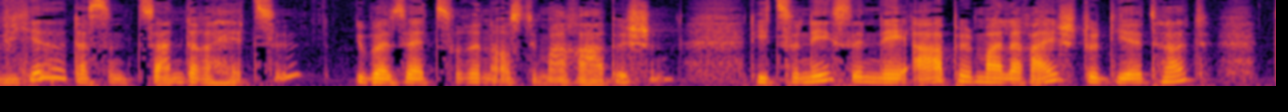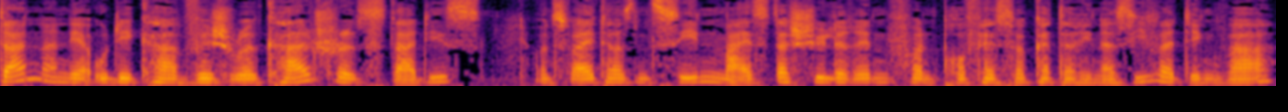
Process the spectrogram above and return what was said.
Wir, das sind Sandra Hetzel, Übersetzerin aus dem Arabischen, die zunächst in Neapel Malerei studiert hat, dann an der UDK Visual Cultural Studies und 2010 Meisterschülerin von Professor Katharina Sieverding war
